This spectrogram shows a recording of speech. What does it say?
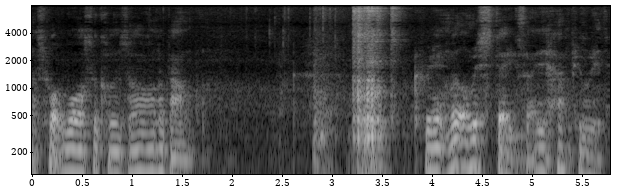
That's what watercolour is all about. Creating little mistakes that you're happy with.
